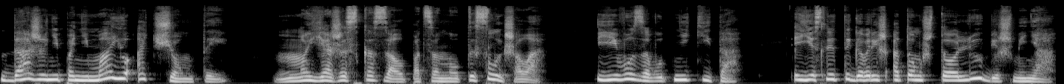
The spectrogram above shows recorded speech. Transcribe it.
Даже не понимаю, о чем ты. Но я же сказал пацану, ты слышала. Его зовут Никита. И если ты говоришь о том, что любишь меня...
